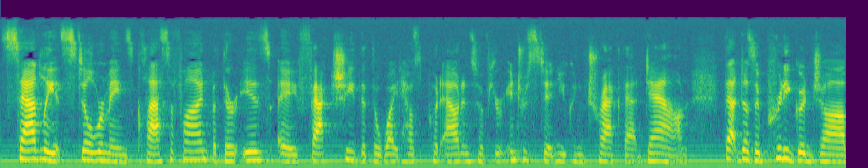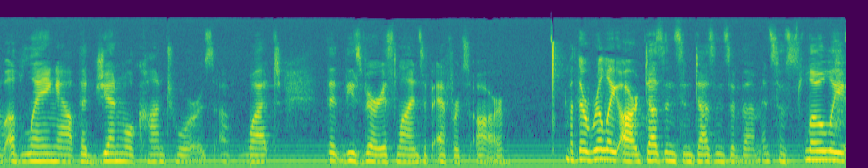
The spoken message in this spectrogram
Sadly, it still remains classified, but there is a fact sheet that the White House put out, and so if you're interested, you can track that down. That does a pretty good job of laying out the general contours of what the, these various lines of efforts are. But there really are dozens and dozens of them, and so slowly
